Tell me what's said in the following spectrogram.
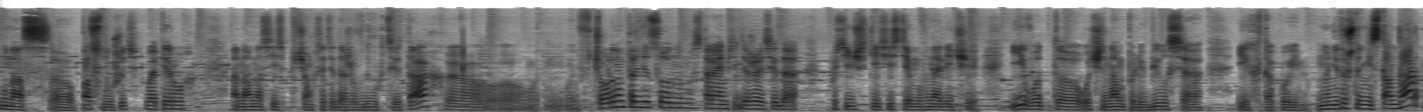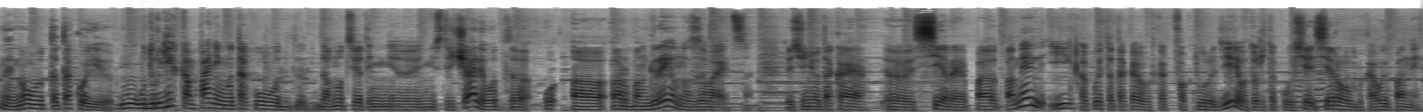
у нас э, послушать, во-первых. Она у нас есть, причем, кстати, даже в двух цветах. Э, в черном традиционном мы стараемся держать всегда акустические системы в наличии. И вот э, очень нам полюбился их такой, ну не то что нестандартный, но вот такой. Ну, у других компаний мы такого давно цвета не, не встречали. Вот э, Urban Grey он называется. То есть у него такая э, серая панель и какой-то такая вот как фактура дерева, тоже такого uh-huh. серого боковые панели.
